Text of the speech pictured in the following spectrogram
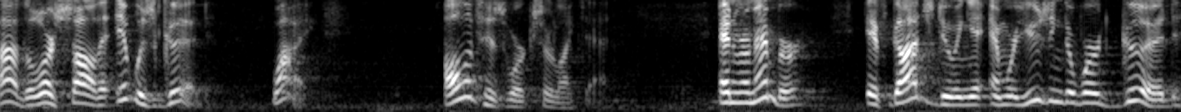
Ah, the Lord saw that it was good. Why? All of his works are like that. And remember, if God's doing it and we're using the word good,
